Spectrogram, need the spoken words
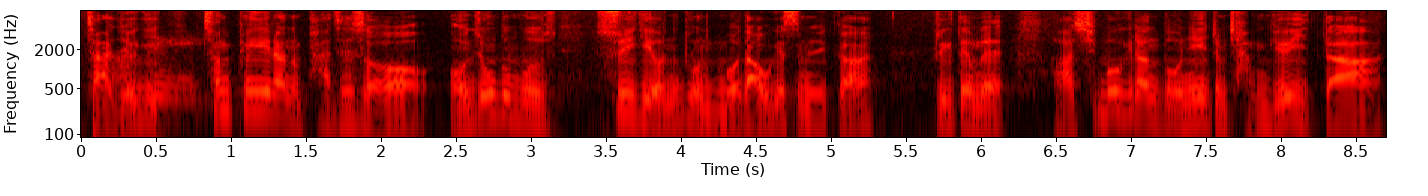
자, 여기 네. 천평이라는 밭에서 어느 정도 뭐 수익이 어느 정도 뭐 나오겠습니까? 그렇기 때문에 아, 10억이라는 돈이 좀 잠겨 있다.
